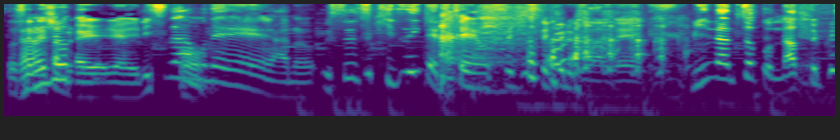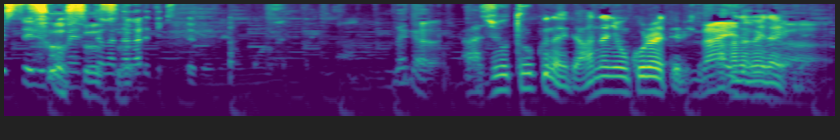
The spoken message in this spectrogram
そしてねリスナーもね、あの、うすうす気づいてる点を指摘してくるからね、みんなちょっと納得してるコメントが流れてきてるね、おもろいーなんかラジオトーク内であんなに怒られてる人なかなかいないのよね。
